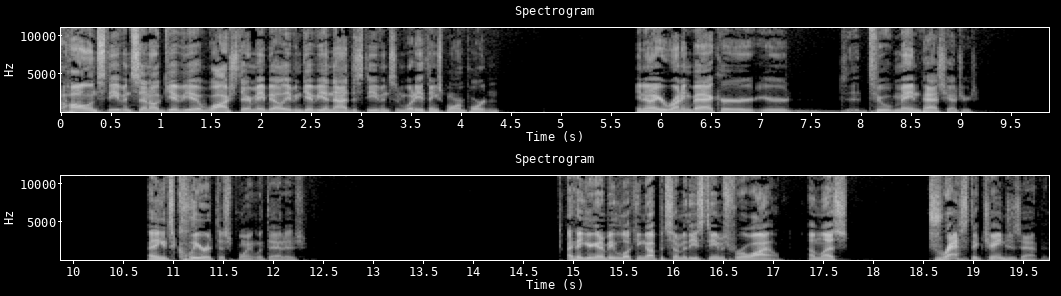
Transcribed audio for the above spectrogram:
Hall and Stevenson, I'll give you a wash there. Maybe I'll even give you a nod to Stevenson. What do you think's more important? You know, your running back or your two main pass catchers? I think it's clear at this point what that is. I think you're going to be looking up at some of these teams for a while, unless drastic changes happen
